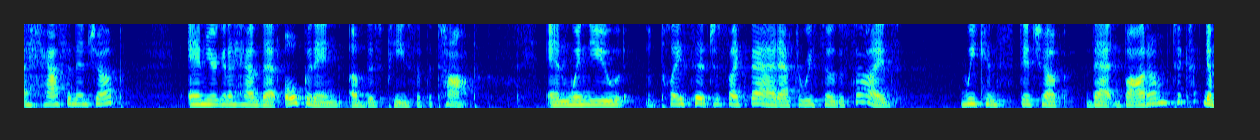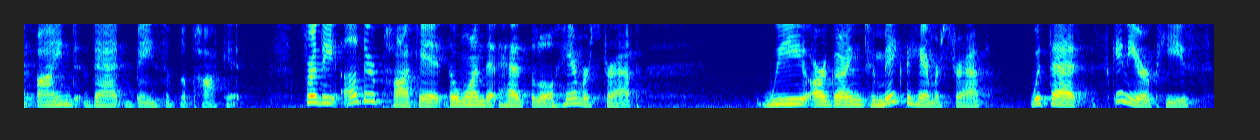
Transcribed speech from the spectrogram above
a half an inch up and you're gonna have that opening of this piece at the top. And when you place it just like that, after we sew the sides, we can stitch up that bottom to kind of bind that base of the pocket. For the other pocket, the one that has the little hammer strap, we are going to make the hammer strap with that skinnier piece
